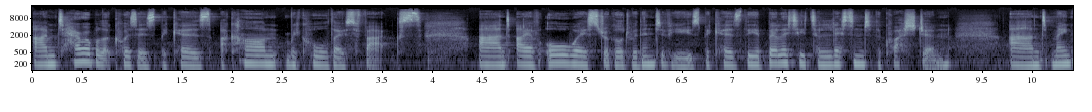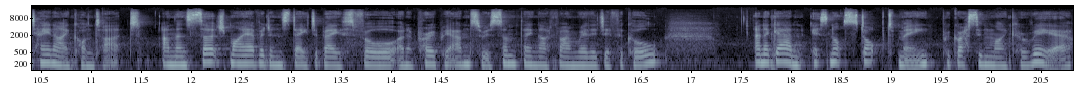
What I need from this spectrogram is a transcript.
I'm terrible at quizzes because I can't recall those facts. And I have always struggled with interviews because the ability to listen to the question and maintain eye contact and then search my evidence database for an appropriate answer is something I find really difficult. And again, it's not stopped me progressing my career,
